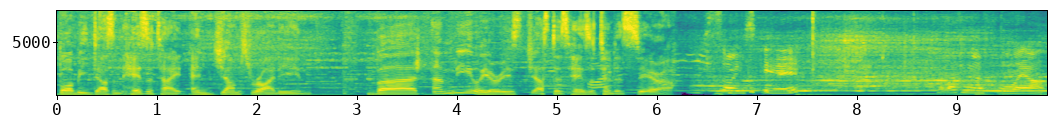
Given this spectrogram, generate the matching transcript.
Bobby doesn't hesitate and jumps right in. But Amelia is just as hesitant as Sarah. I'm So scared. I feel like I'm gonna fall out.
